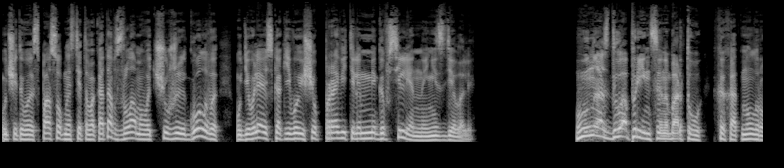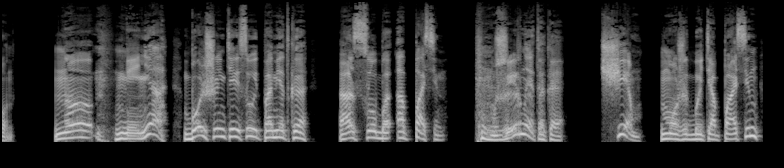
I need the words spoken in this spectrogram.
Учитывая способность этого кота взламывать чужие головы, удивляюсь, как его еще правителем мегавселенной не сделали. «У нас два принца на борту», — хохотнул Рон. «Но меня больше интересует пометка «особо опасен». Хм, жирная такая. Чем может быть опасен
